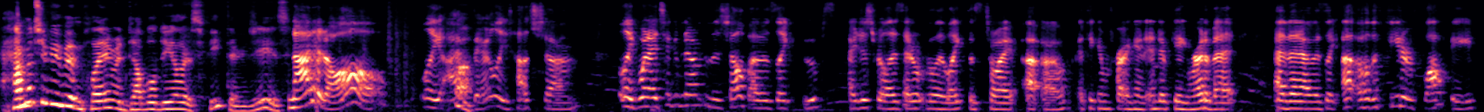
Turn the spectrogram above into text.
How much have you been playing with Double Dealer's feet there? Jeez. Not at all. Like Huh. I barely touched him. Like when I took him down from the shelf, I was like, "Oops!" I just realized I don't really like this toy. Uh oh, I think I'm probably gonna end up getting rid of it. And then I was like, "Uh oh, the feet are floppy.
